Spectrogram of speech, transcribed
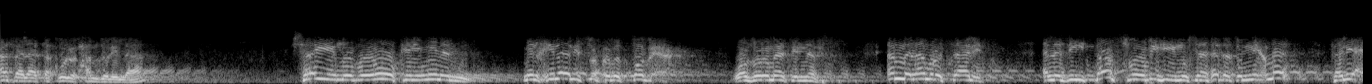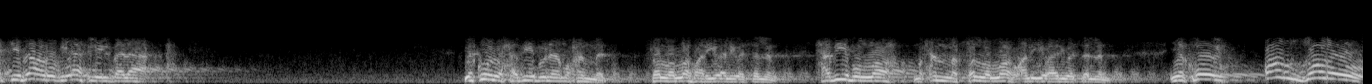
أفلا تقول الحمد لله؟ شيم بروك المنن من خلال سحب الطبع وظلمات النفس. أما الأمر الثالث الذي تصفو به مشاهدة النعمة فالاعتبار بأهل البلاء. يقول حبيبنا محمد صلى الله عليه وآله وسلم حبيب الله محمد صلى الله عليه وآله وسلم يقول انظروا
